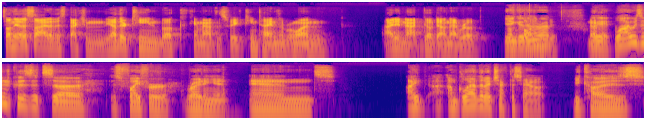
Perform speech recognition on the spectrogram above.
So on the other side of the spectrum, the other teen book came out this week, Teen Titans number one. I did not go down that road. You didn't go down the road? No. Okay. Well, I was in because it's uh it's Pfeifer writing it, and I I'm glad that I checked this out because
